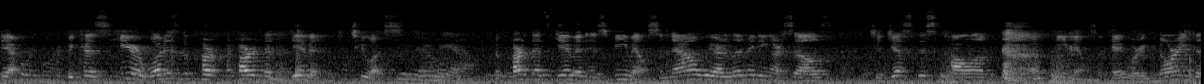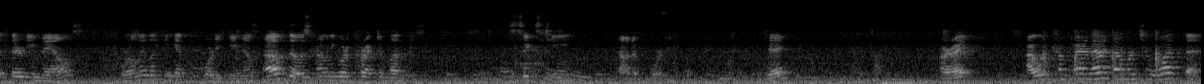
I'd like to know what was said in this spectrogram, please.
Yeah, because here, what is the part, part that's given to us? The part that's given is female. So now we are limiting ourselves to just this column of females, okay? We're ignoring the 30 males. We're only looking at the 40 females. Of those, how many were corrective lenses? 16 out of 40. Okay? Alright. I would compare that number to what then?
